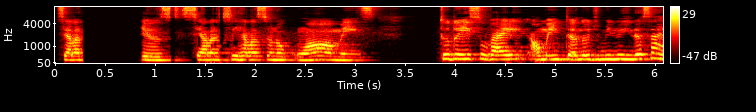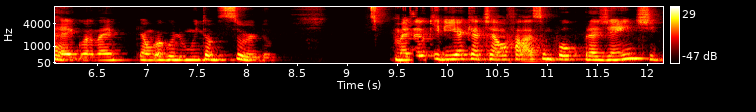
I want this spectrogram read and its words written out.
Se ela se ela se relacionou com homens, tudo isso vai aumentando ou diminuindo essa régua, né? Que é um bagulho muito absurdo. Mas eu queria que a Tchela falasse um pouco pra gente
